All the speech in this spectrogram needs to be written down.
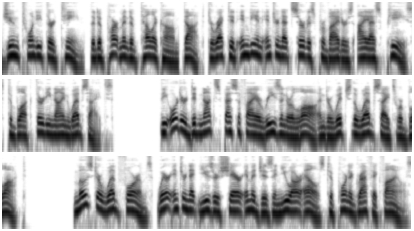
June 2013, the Department of Telecom directed Indian Internet Service Providers ISPs to block 39 websites. The order did not specify a reason or law under which the websites were blocked. Most are web forums, where Internet users share images and URLs to pornographic files.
